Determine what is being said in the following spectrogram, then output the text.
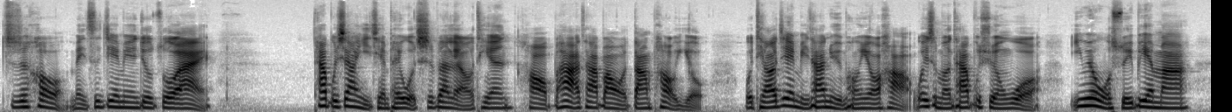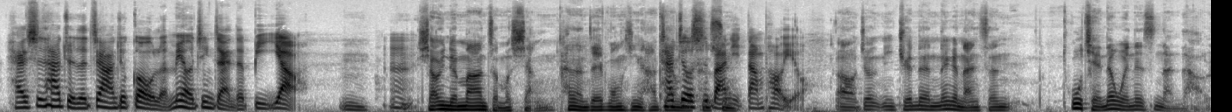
之后每次见面就做爱。他不像以前陪我吃饭聊天，好怕他把我当炮友。我条件比他女朋友好，为什么他不选我？因为我随便吗？还是他觉得这样就够了，没有进展的必要？嗯嗯，小雨的妈怎么想？看了这封信，他他就是把你当炮友。哦，就你觉得那个男生，姑且认为那是男的好了。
